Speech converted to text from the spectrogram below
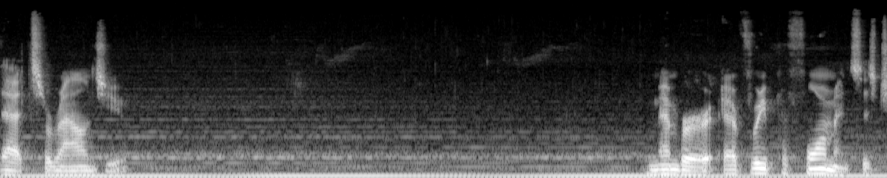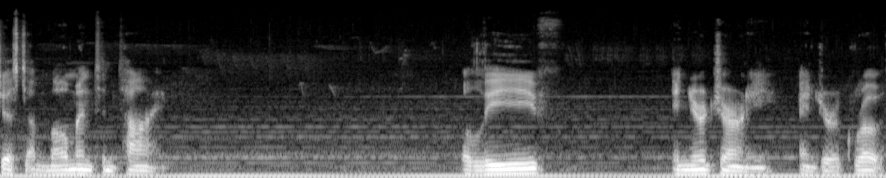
that surrounds you. Remember, every performance is just a moment in time. Believe in your journey and your growth,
